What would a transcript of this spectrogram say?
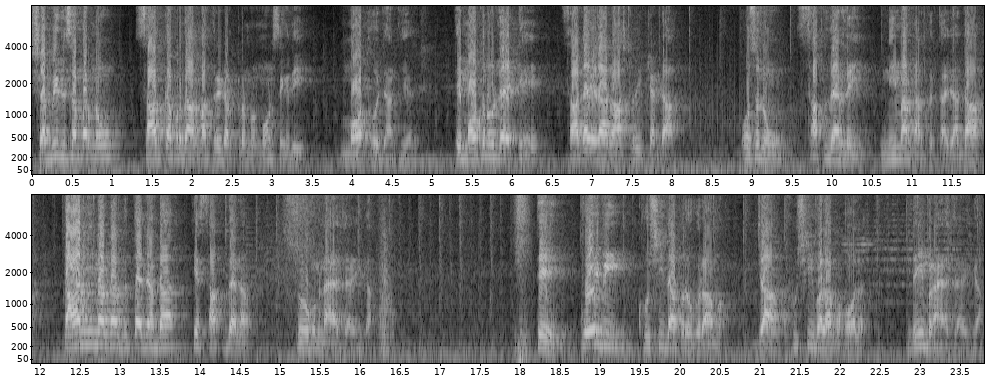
26 ਦਸੰਬਰ ਨੂੰ ਸਾਬਕਾ ਪ੍ਰਧਾਨ ਮੰਤਰੀ ਡਾਕਟਰ ਮਨਮੋਹਨ ਸਿੰਘ ਦੀ ਮੌਤ ਹੋ ਜਾਂਦੀ ਹੈ ਤੇ ਮੌਤ ਨੂੰ ਲੈ ਕੇ ਸਾਡਾ ਜਿਹੜਾ ਰਾਸ਼ਟਰੀ ਝੰਡਾ ਉਸ ਨੂੰ 7 ਦਿਨ ਲਈ ਨੀਮਾ ਕਰ ਦਿੱਤਾ ਜਾਂਦਾ। ਤਾਂ ਨੀਮਾ ਕਰ ਦਿੱਤਾ ਜਾਂਦਾ ਕਿ 7 ਦਿਨ ਸੋਗ ਮਨਾਇਆ ਜਾਏਗਾ। ਤੇ ਕੋਈ ਵੀ ਖੁਸ਼ੀ ਦਾ ਪ੍ਰੋਗਰਾਮ ਜਾਂ ਖੁਸ਼ੀ ਵਾਲਾ ਮਾਹੌਲ ਨਹੀਂ ਬਣਾਇਆ ਜਾਏਗਾ।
